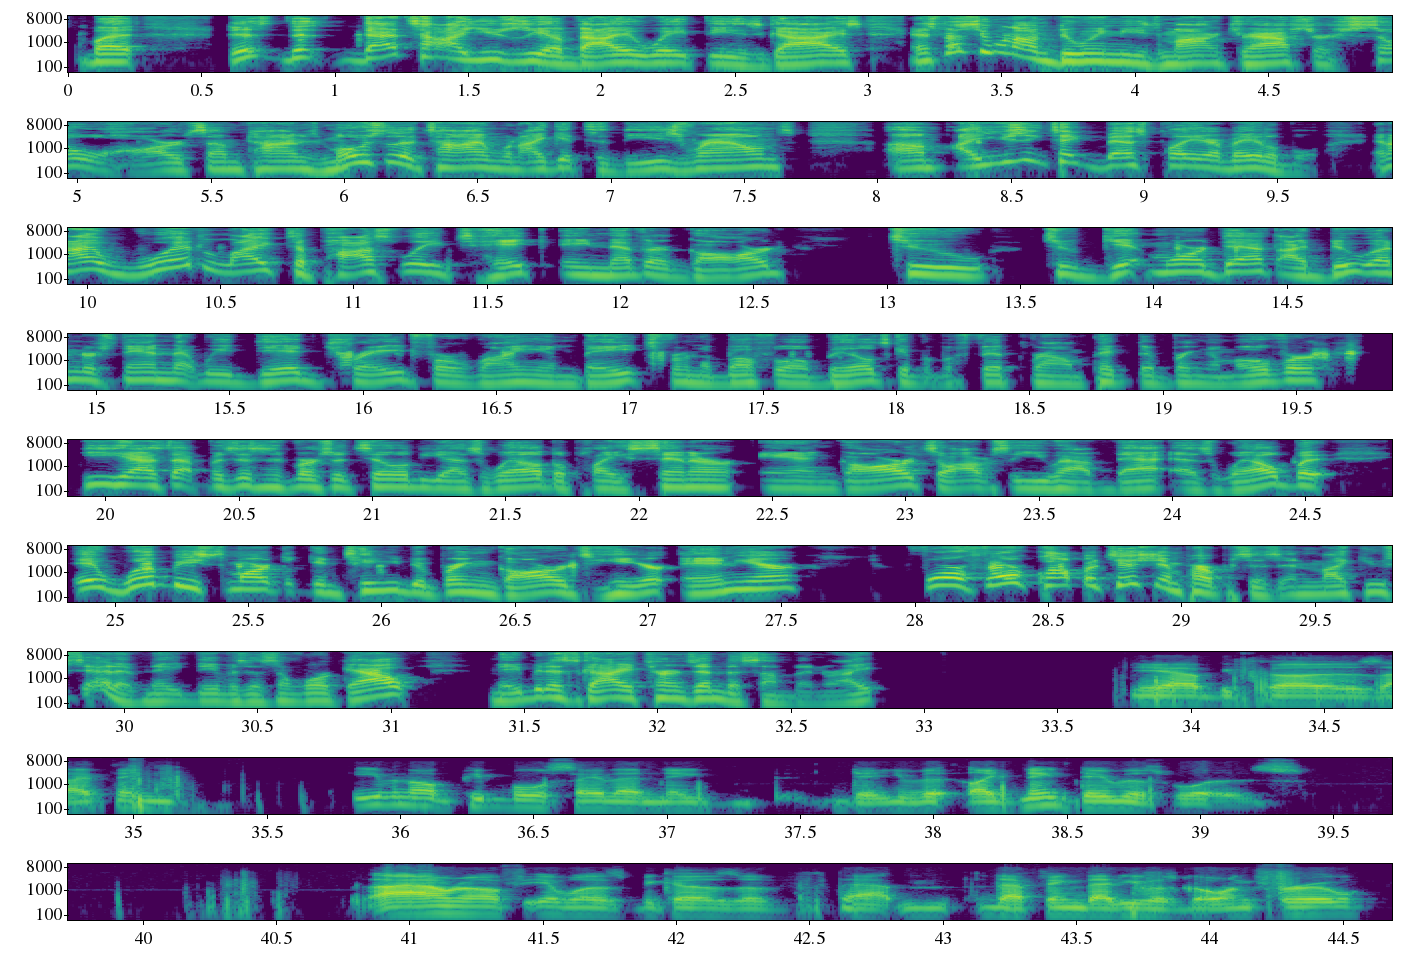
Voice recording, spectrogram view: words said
But this, this, that's how I usually evaluate these guys, and especially when I'm doing these mock drafts, are so hard sometimes. Most of the time, when I get to these rounds, um, I usually take best player available, and I would like to possibly take another guard to to get more depth. I do understand that we did trade for Ryan Bates from the Buffalo Bills, give up a fifth round pick to bring him over. He has that position versatility as well to play center and guard, so obviously you have that as well. But it would be smart to continue to bring guards here and here for for competition purposes. And like you said, if Nate Davis doesn't work out, maybe this guy turns into something, right? Yeah, because I think even though people say that Nate Davis, like Nate Davis was, I don't know if it was because of that that thing that he was going through,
